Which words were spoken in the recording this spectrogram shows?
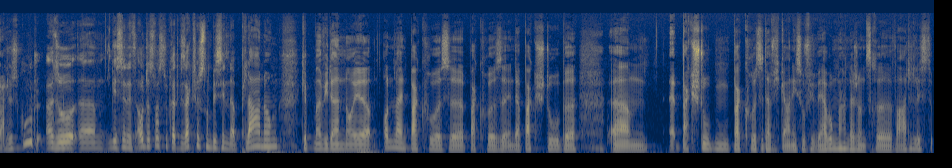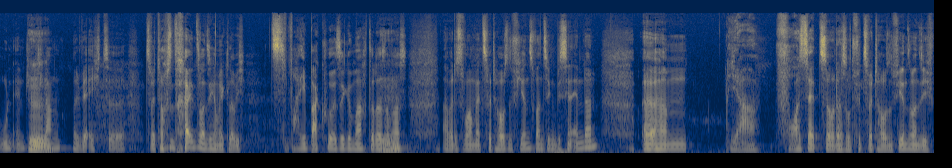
alles gut. Also, ähm, wir sind jetzt auch das, was du gerade gesagt hast, so ein bisschen in der Planung. Gibt mal wieder neue Online-Backkurse, Backkurse in der Backstube. Ähm, äh, Backstuben, Backkurse darf ich gar nicht so viel Werbung machen, da ist unsere Warteliste unendlich Hm. lang, weil wir echt äh, 2023 haben wir, glaube ich, zwei Backkurse gemacht oder sowas. Aber das wollen wir jetzt 2024 ein bisschen ändern. Ähm, ja, Vorsätze oder so für 2024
